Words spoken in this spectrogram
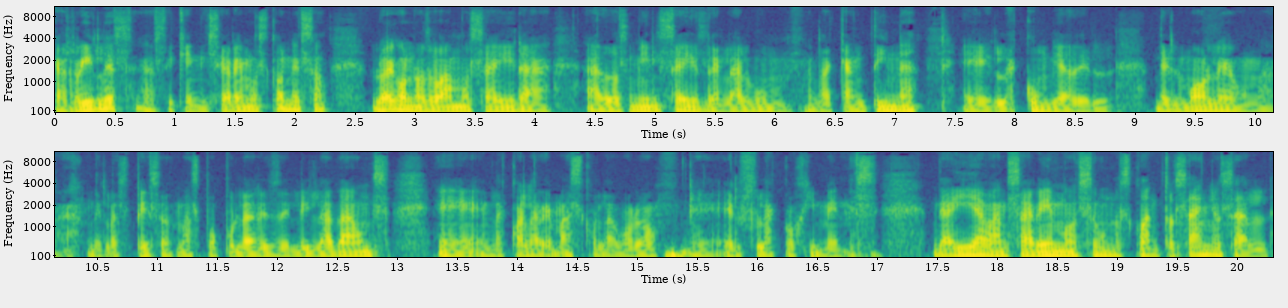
carriles, así que iniciaremos con eso. Luego nos vamos a ir a, a 2006 del álbum La Cantina, eh, la cumbia del, del mole, una de las piezas más populares de Lila Downs, eh, en la cual además colaboró eh, el flaco Jiménez. De ahí avanzaremos unos cuantos años al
